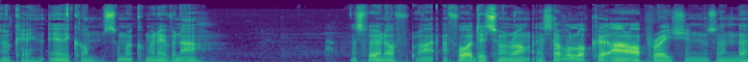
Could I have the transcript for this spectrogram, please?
Okay, here they come. Some are coming over now. That's fair enough. Right, I thought I did something wrong. Let's have a look at our operations and... Uh,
